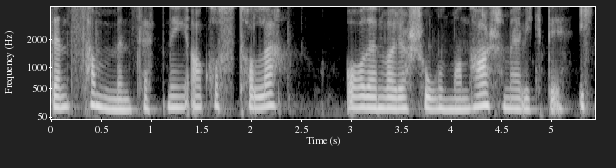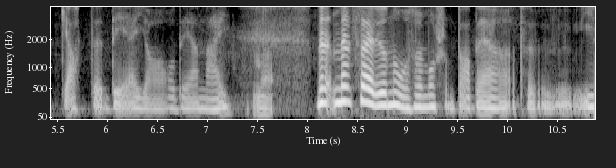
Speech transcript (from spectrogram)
den sammensetning av kostholdet og den variasjonen man har, som er viktig. Ikke at det er ja og det er nei. Nei. Men, men så er det jo noe som er morsomt, da. Det er at I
